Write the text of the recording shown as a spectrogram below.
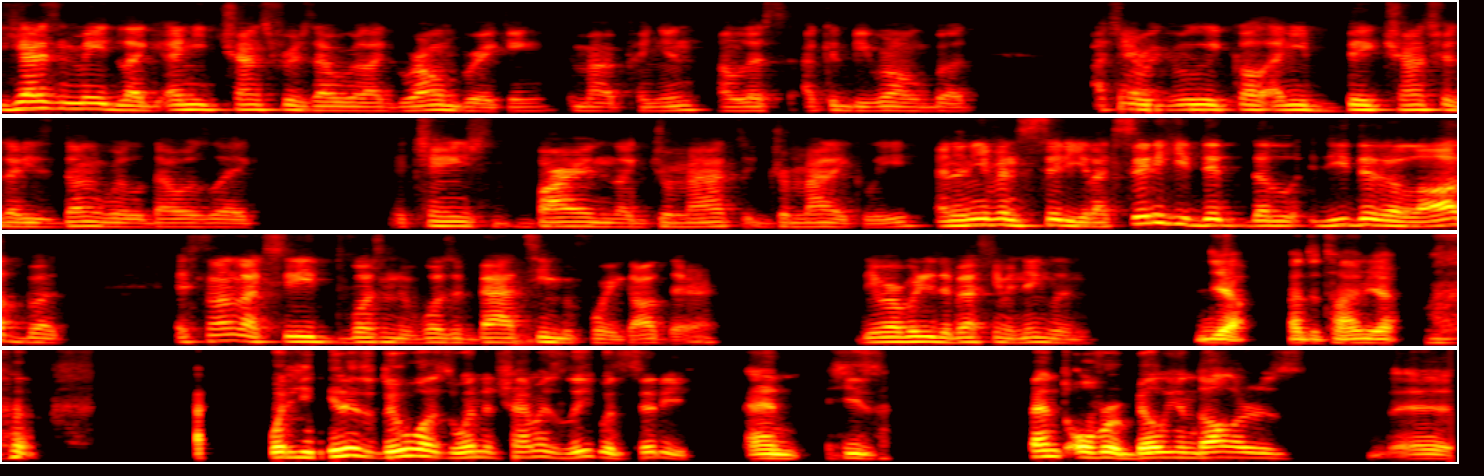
he hasn't made like any transfers that were like groundbreaking in my opinion, unless I could be wrong, but I can't really call any big transfer that he's done where that was like it changed Bayern like dramatic dramatically. And then even City, like City, he did the he did a lot, but it's not like City wasn't was a bad team before he got there. They were already the best team in England. Yeah, at the time, yeah. what he needed to do was win the Champions League with City, and he's spent over a billion dollars uh,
